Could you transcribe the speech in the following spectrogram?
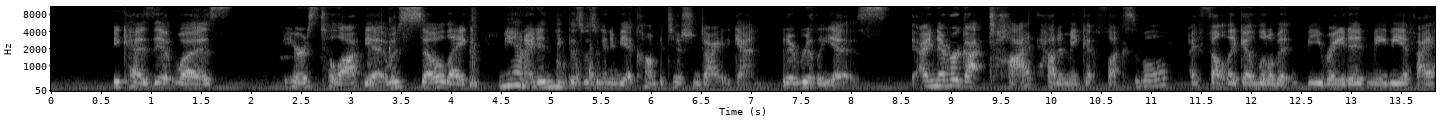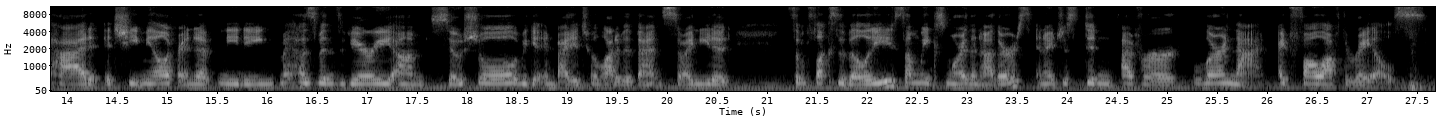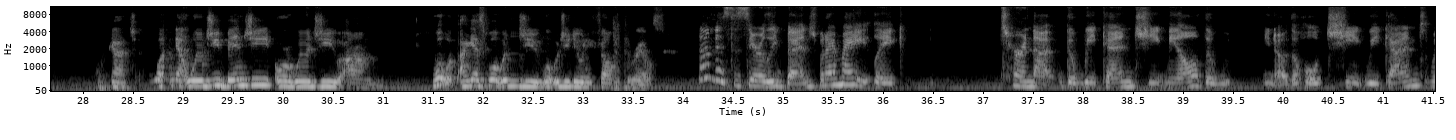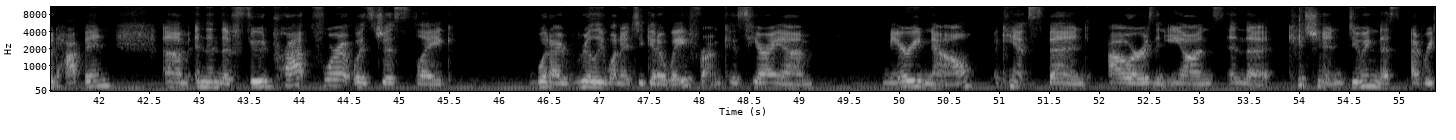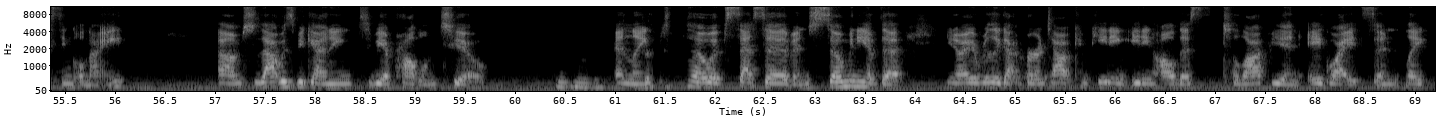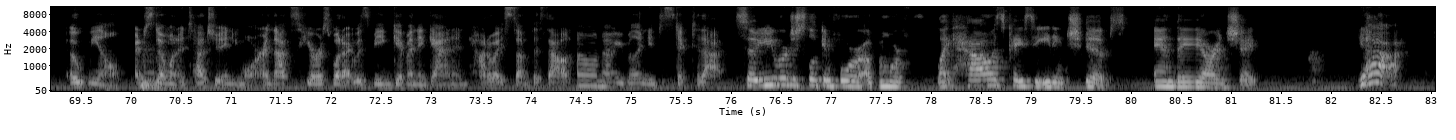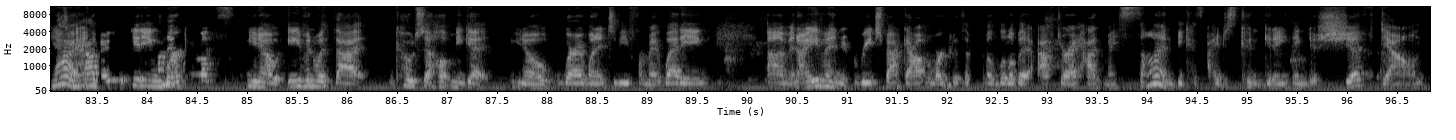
because it was here's tilapia. It was so like, man, I didn't think this was going to be a competition diet again, but it really is. I never got taught how to make it flexible. I felt like a little bit berated maybe if I had a cheat meal, if I ended up needing, my husband's very um, social. We get invited to a lot of events. So I needed some flexibility, some weeks more than others. And I just didn't ever learn that. I'd fall off the rails. Gotcha. What now? Would you binge eat or would you, um, what, I guess, what would you, what would you do when you fell off the rails? Not necessarily binge, but I might like turn that the weekend cheat meal, the you know the whole cheat weekend would happen, um, and then the food prep for it was just like what I really wanted to get away from because here I am married now. I can't spend hours and eons in the kitchen doing this every single night. Um, so that was beginning to be a problem too. Mm-hmm. And like so obsessive, and so many of the, you know, I really got burnt out competing, eating all this tilapia and egg whites and like oatmeal. I just don't want to touch it anymore. And that's here's what I was being given again. And how do I sub this out? Oh no, you really need to stick to that. So you were just looking for a more like how is Casey eating chips and they are in shape? Yeah. Yeah. So how, getting workouts, you know, even with that coach that helped me get, you know, where I wanted to be for my wedding. Um, and I even reached back out and worked with him a little bit after I had my son because I just couldn't get anything to shift down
